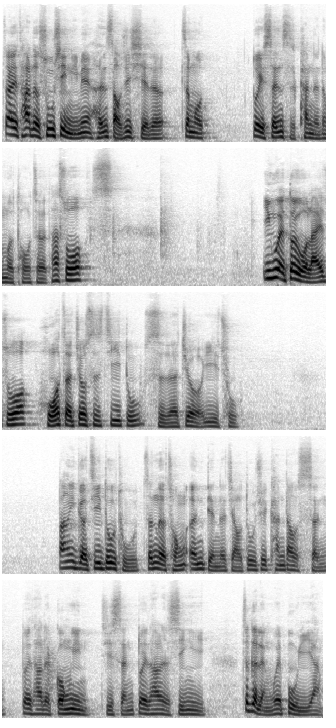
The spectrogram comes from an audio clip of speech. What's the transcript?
在他的书信里面很少去写的这么对生死看得那么透彻。他说：“因为对我来说，活着就是基督，死了就有益处。”当一个基督徒真的从恩典的角度去看到神对他的供应及神对他的心意，这个人会不一样。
